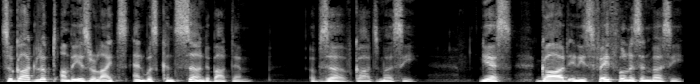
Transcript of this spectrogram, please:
So God looked on the Israelites and was concerned about them. Observe God's mercy. Yes, God, in his faithfulness and mercy,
